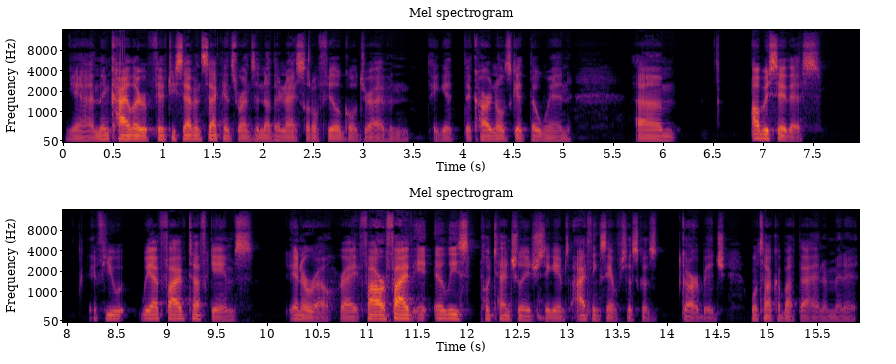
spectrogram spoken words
yeah, and then Kyler, fifty-seven seconds, runs another nice little field goal drive, and they get the Cardinals get the win. Um, I'll be say this: if you we have five tough games, in a row, right? Five or five at least potentially interesting games. I think San Francisco's garbage. We'll talk about that in a minute.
